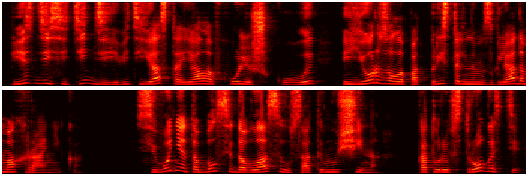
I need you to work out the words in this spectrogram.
Без десяти девять я стояла в холле школы и ерзала под пристальным взглядом охранника. Сегодня это был седовласый усатый мужчина, который в строгости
